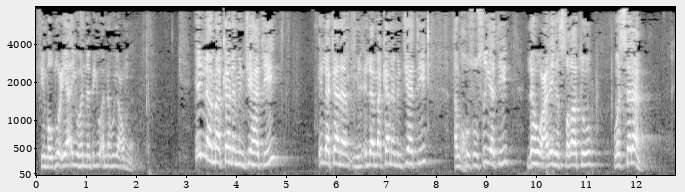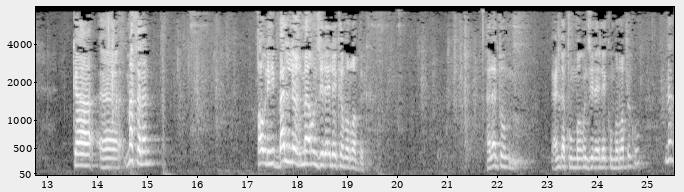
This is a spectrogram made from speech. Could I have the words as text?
في موضوع يا أيها النبي أنه يعم. إلا ما كان من جهة إلا كان من إلا ما كان من جهة الخصوصية له عليه الصلاة والسلام. كمثلا قوله بلغ ما أنزل إليك من ربك. هل أنتم عندكم ما أنزل إليكم من ربكم؟ لا.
